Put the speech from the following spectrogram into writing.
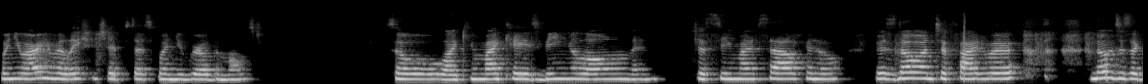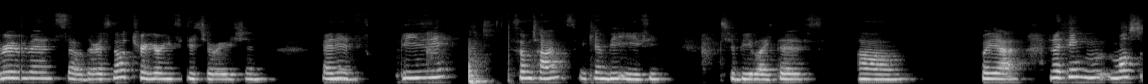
when you are in relationships, that's when you grow the most. So, like in my case, being alone and just seeing myself, you know, there's no one to fight with, no disagreements. So there's no triggering situation. And it's easy. Sometimes it can be easy to be like this. Um, but yeah, and I think most,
